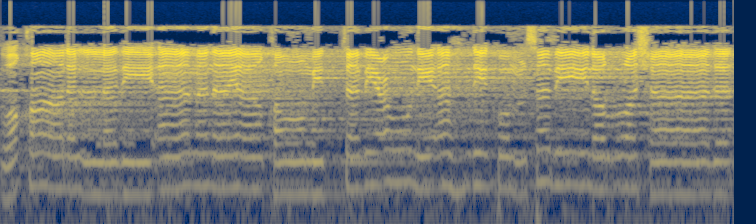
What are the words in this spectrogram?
وقال الذي آمن يا قوم اتبعون أهدكم سبيل الرشاد.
